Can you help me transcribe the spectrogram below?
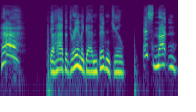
I You had the dream again, didn't you? it's nothing.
